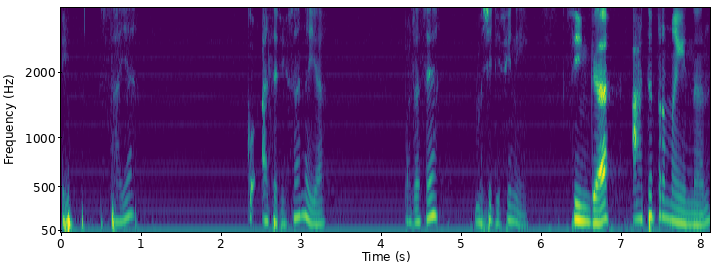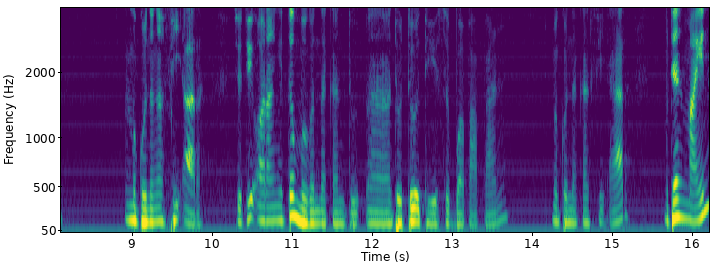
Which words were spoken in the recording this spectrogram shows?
Eh saya kok ada di sana ya? Padahal saya masih di sini. Sehingga ada permainan menggunakan VR jadi orang itu menggunakan du, uh, duduk di sebuah papan, menggunakan VR, kemudian main,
